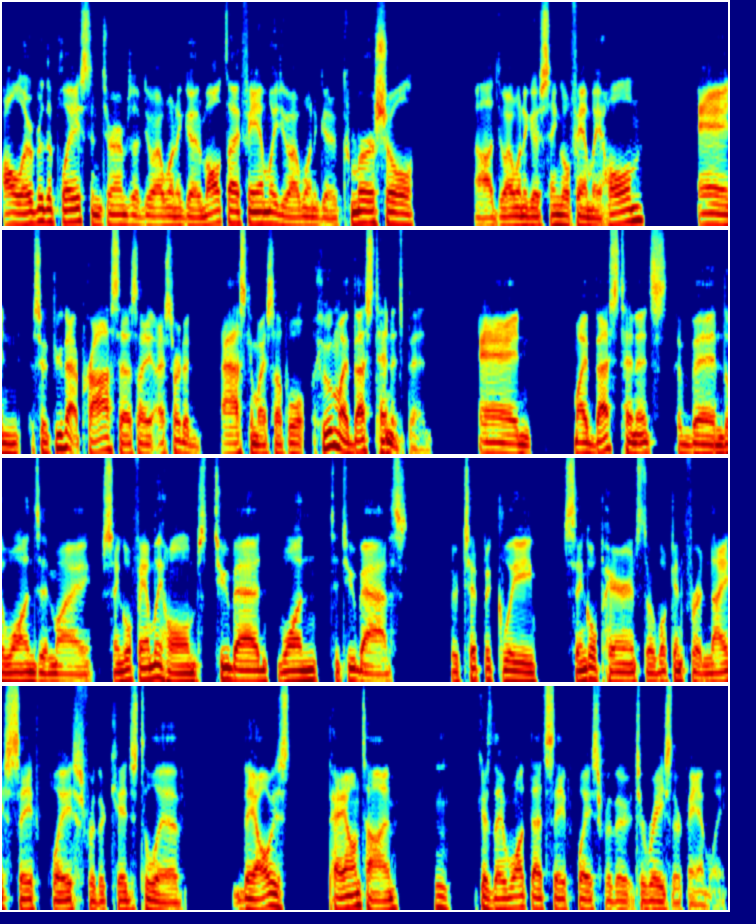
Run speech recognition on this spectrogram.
all over the place in terms of do I want to go to multifamily? Do I want to go to commercial? Uh, do I want to go single family home? And so through that process, I, I started asking myself, well, who have my best tenants been? And my best tenants have been the ones in my single family homes, two bed, one to two baths. They're typically single parents. They're looking for a nice, safe place for their kids to live. They always pay on time Hmm. because they want that safe place for their to raise their family.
